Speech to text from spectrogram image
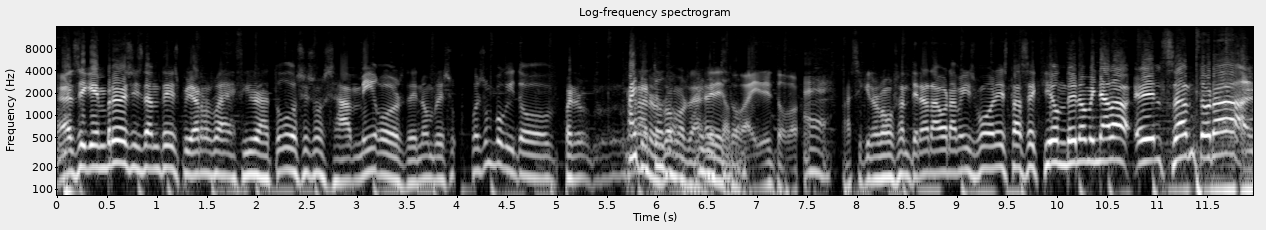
Así que en breves instantes Pilar nos va a decir a todos esos amigos de nombres, pues un poquito, pero hay de todo, vamos a, hay de, todo, hay de todo. Eh. Así que nos vamos a enterar ahora mismo en esta sección denominada El Santoral.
